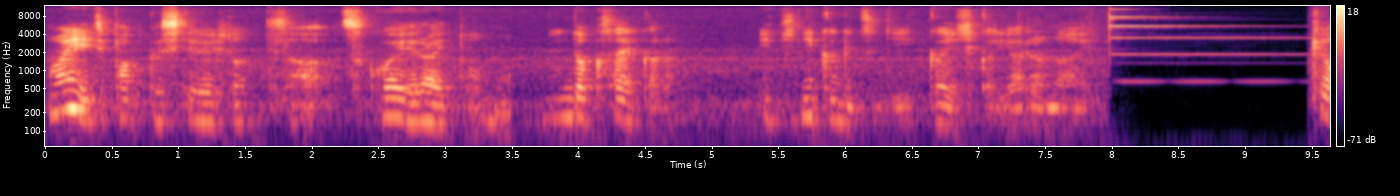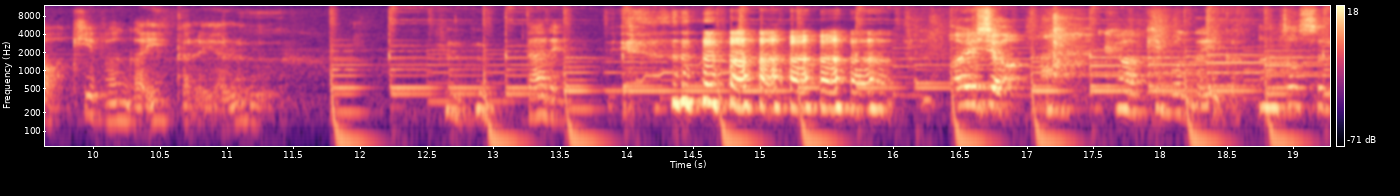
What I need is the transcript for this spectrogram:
毎日パックしてる人ってさすごい偉いと思う。めんどくさいから。12ヶ月に1回しかやらない。今日は気分がいいからやる。誰って。よいしょ。今日は気分がいいから。運動する。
